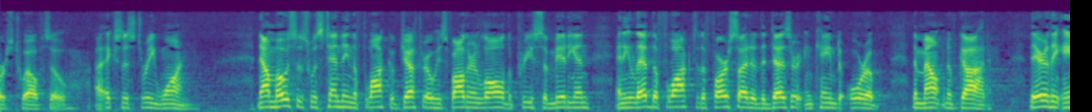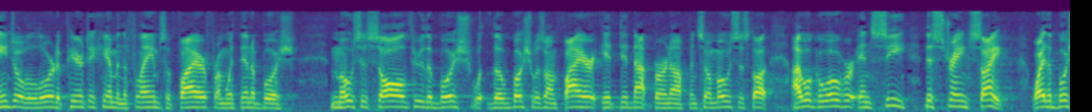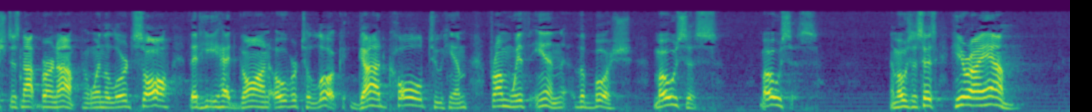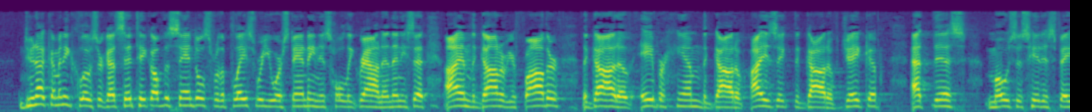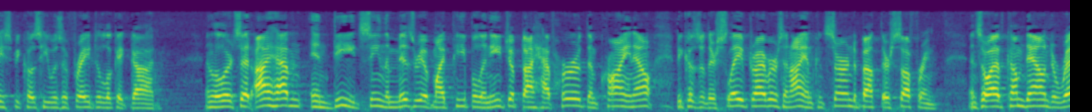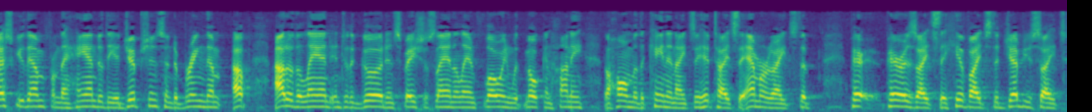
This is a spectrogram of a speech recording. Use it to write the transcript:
verse 12. So uh, Exodus 3 1. Now Moses was tending the flock of Jethro, his father in law, the priest of Midian, and he led the flock to the far side of the desert and came to Horeb, the mountain of God. There the angel of the Lord appeared to him in the flames of fire from within a bush. Moses saw through the bush, the bush was on fire, it did not burn up. And so Moses thought, I will go over and see this strange sight, why the bush does not burn up. And when the Lord saw that he had gone over to look, God called to him from within the bush, Moses, Moses. And Moses says, Here I am. Do not come any closer, God said. Take off the sandals, for the place where you are standing is holy ground. And then he said, I am the God of your father, the God of Abraham, the God of Isaac, the God of Jacob. At this, Moses hid his face because he was afraid to look at God. And the Lord said, I have indeed seen the misery of my people in Egypt. I have heard them crying out because of their slave drivers, and I am concerned about their suffering. And so I have come down to rescue them from the hand of the Egyptians and to bring them up out of the land into the good and spacious land, a land flowing with milk and honey, the home of the Canaanites, the Hittites, the Amorites, the Perizzites, the Hivites, the Jebusites.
